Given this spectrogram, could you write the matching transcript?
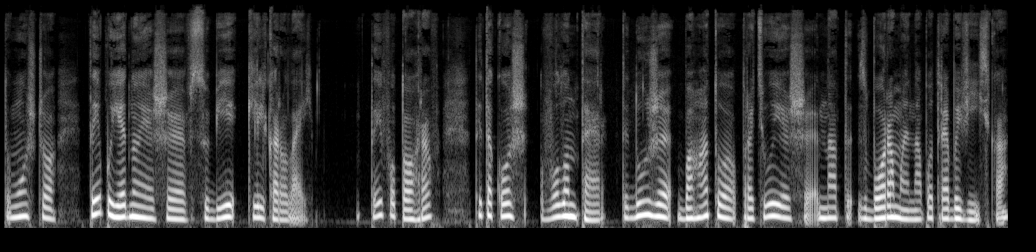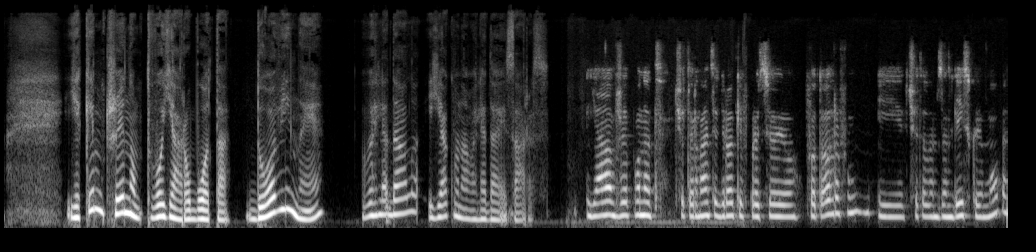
Тому що ти поєднуєш в собі кілька ролей. Ти фотограф, ти також волонтер, ти дуже багато працюєш над зборами на потреби війська. Яким чином твоя робота до війни виглядала і як вона виглядає зараз? Я вже понад 14 років працюю фотографом і вчителем з англійської мови.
